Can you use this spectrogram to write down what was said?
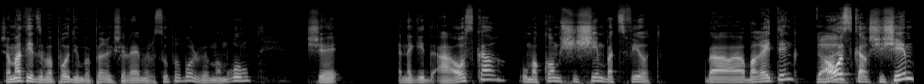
שמעתי את זה בפודיום בפרק שלהם על סופרבול, והם אמרו שנגיד האוסקר הוא מקום 60 בצפיות ב- ברייטינג. די. האוסקר 60,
